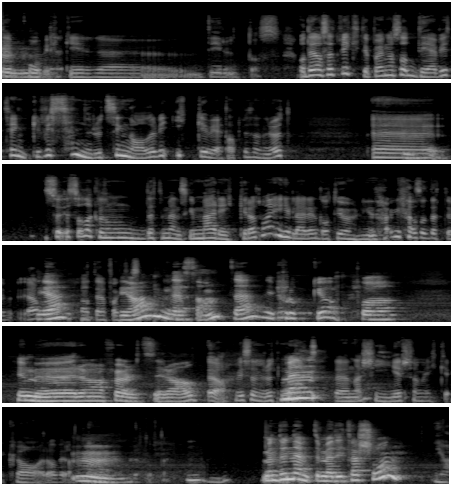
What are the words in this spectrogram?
det Mm. påvirker eh, de rundt oss. Og det er også et viktig poeng. altså det Vi tenker, vi sender ut signaler vi ikke vet at vi sender ut. Eh, så, så det er akkurat som om dette mennesket merker at «Oi, Hilde er i et godt hjørne i dag. altså dette, ja, Ja. Faktisk, Ja, men det er sant, det. Vi plukker jo opp på humør og følelser og alt. ja, Vi sender ut Men- energier som vi ikke er klar over. at Mm. Mhm. Men du nevnte meditasjon. Ja.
